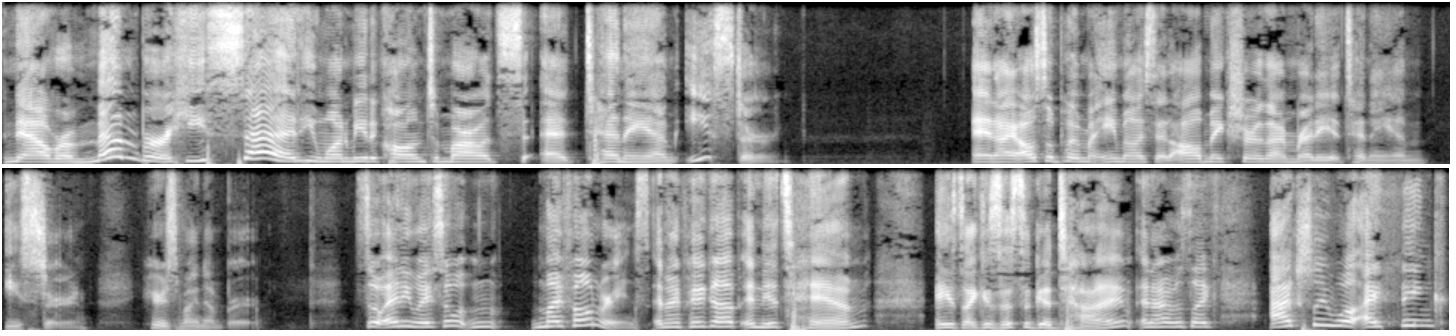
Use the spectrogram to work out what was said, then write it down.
Now, remember, he said he wanted me to call him tomorrow at, at 10 a.m. Eastern. And I also put in my email, I said, I'll make sure that I'm ready at 10 a.m. Eastern. Here's my number. So anyway, so my phone rings and I pick up and it's him. And he's like, "Is this a good time?" And I was like, "Actually, well, I think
